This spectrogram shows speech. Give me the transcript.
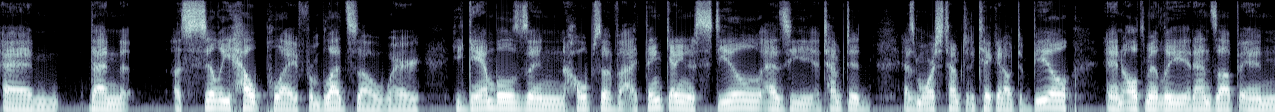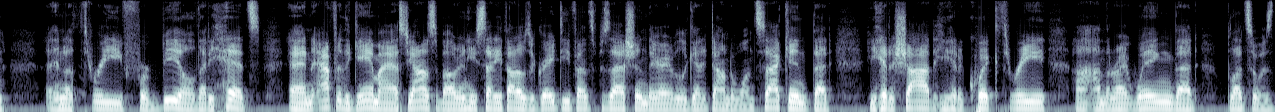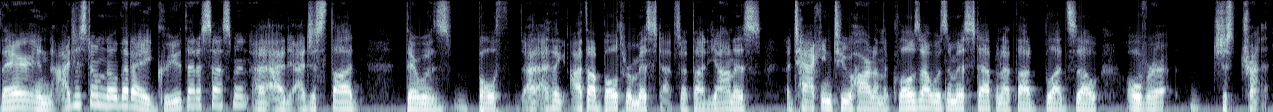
and then a silly help play from Bledsoe where he gambles in hopes of I think getting a steal as he attempted as Morris attempted to kick it out to Beal, and ultimately it ends up in in a three for Beal that he hits. And after the game, I asked Giannis about it, and he said he thought it was a great defense possession. They were able to get it down to one second. That he hit a shot, he hit a quick three uh, on the right wing. That Bledsoe was there, and I just don't know that I agree with that assessment. I, I, I just thought there was both. I think I thought both were missteps. I thought Giannis attacking too hard on the closeout was a misstep, and I thought Bledsoe over just trying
